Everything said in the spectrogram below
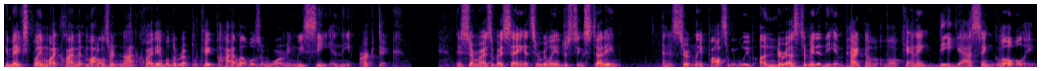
It may explain why climate models are not quite able to replicate the high levels of warming we see in the Arctic. They summarize it by saying it's a really interesting study, and it's certainly possible we've underestimated the impact of volcanic degassing globally.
